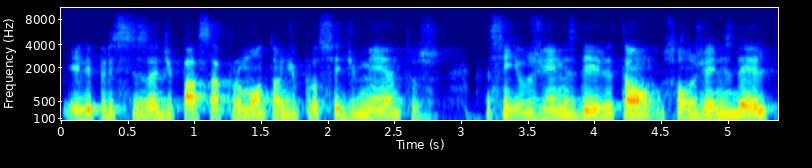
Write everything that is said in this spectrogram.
ele precisa de passar por um montão de procedimentos. Assim, os genes dele tão, são os genes dele.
